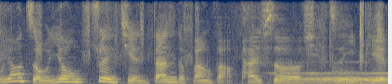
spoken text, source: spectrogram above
我要怎么用最简单的方法拍摄写字影片？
